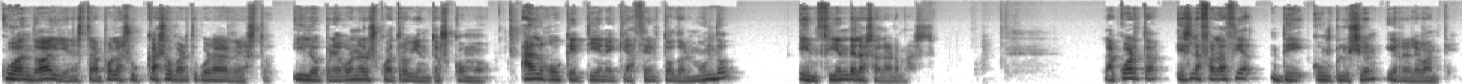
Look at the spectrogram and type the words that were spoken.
Cuando alguien extrapola su caso particular al resto y lo pregona a los cuatro vientos como algo que tiene que hacer todo el mundo, enciende las alarmas. La cuarta es la falacia de conclusión irrelevante.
